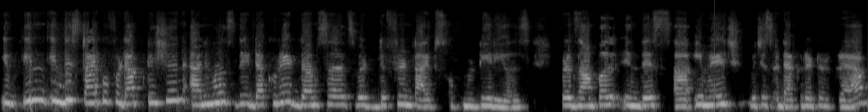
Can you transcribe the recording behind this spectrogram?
in, in this type of adaptation, animals, they decorate themselves with different types of materials. For example, in this uh, image, which is a decorator crab,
